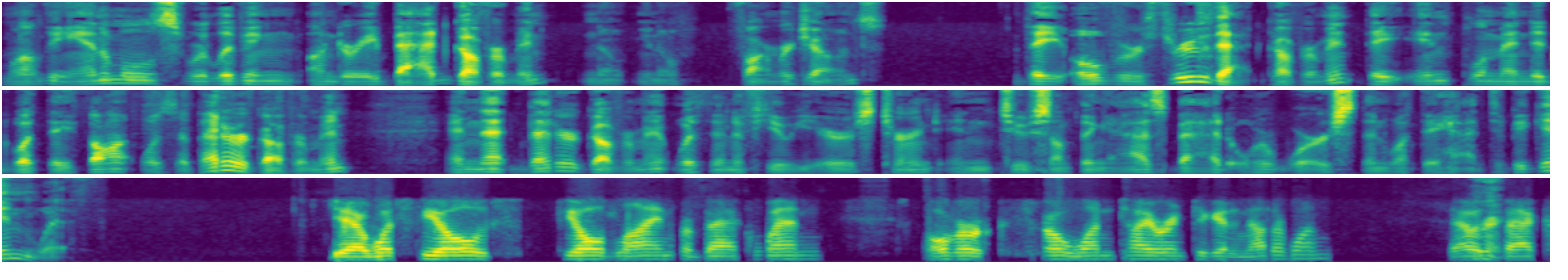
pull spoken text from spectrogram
well, the animals were living under a bad government, no, you know, Farmer Jones. They overthrew that government. They implemented what they thought was a better government, And that better government within a few years turned into something as bad or worse than what they had to begin with. Yeah, what's the old the old line from back when? Overthrow one tyrant to get another one. That was Right. back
